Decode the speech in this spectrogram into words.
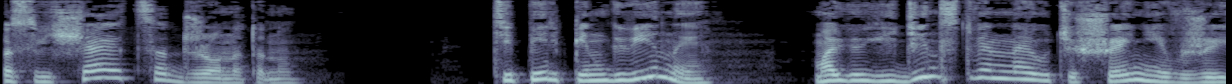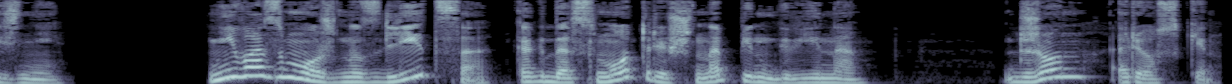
Посвящается Джонатану. Теперь пингвины — мое единственное утешение в жизни. Невозможно злиться, когда смотришь на пингвина. Джон Рёскин.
